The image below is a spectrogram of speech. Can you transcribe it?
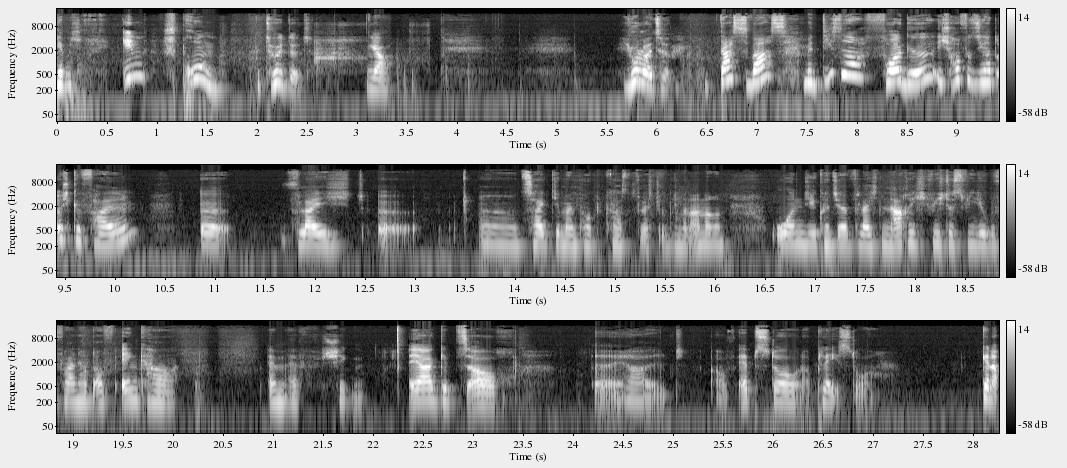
Die habe ich im Sprung getötet. Ja. Jo Leute, das war's mit dieser Folge. Ich hoffe, sie hat euch gefallen. Äh, vielleicht äh, äh, zeigt ihr meinen Podcast vielleicht irgendjemand anderen. Und ihr könnt ja vielleicht eine Nachricht, wie euch das Video gefallen hat, auf Enka MF schicken. Ja, gibt's auch äh, halt auf App Store oder Play Store. Genau.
